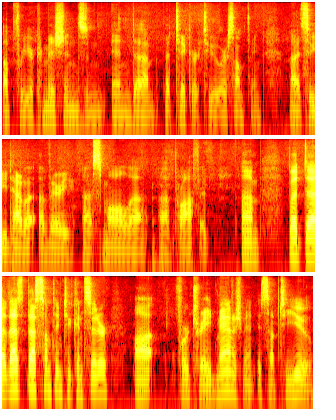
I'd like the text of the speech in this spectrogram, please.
up for your commissions and and um, a tick or two or something. Uh, so you'd have a, a very uh, small uh, uh, profit. Um, but that's that's something to consider for trade management. It's up to you.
